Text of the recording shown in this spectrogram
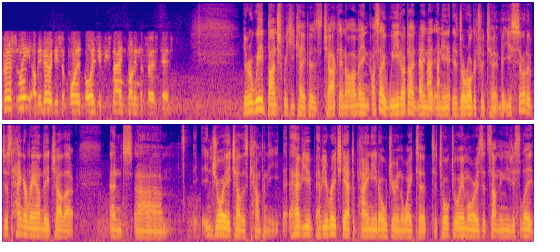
personally, I'll be very disappointed, boys, if his name's not in the first test. You're a weird bunch, wicketkeepers, Chuck, and I mean, I say weird. I don't mean that in a derogatory term, but you sort of just hang around each other, and um, enjoy each other's company. Have you have you reached out to Painey at all during the week to, to talk to him, or is it something you just let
